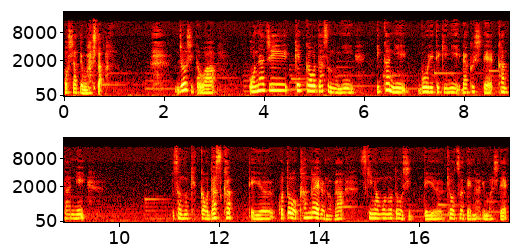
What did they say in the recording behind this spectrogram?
おっしゃってました。上司とは同じ結果を出すのにいかに合理的に楽して簡単にその結果を出すかっていうことを考えるのが好きな者同士っていう共通点がありまして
